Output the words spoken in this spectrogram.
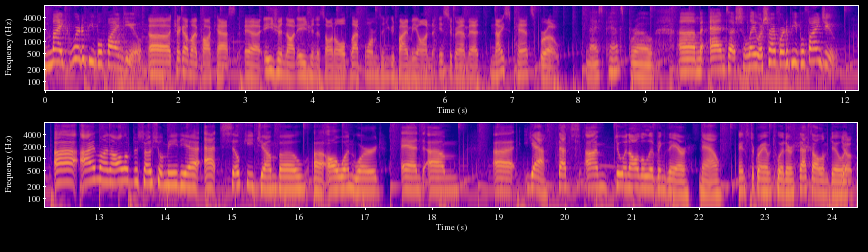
Mic. Where do people find you? Uh, check out my podcast, uh, Asian Not Asian. It's on all platforms, and you can find me on Instagram at Nice Pants Bro. Nice pants, bro. Um, and uh, Shalewa Sharpe, where do people find you? Uh, I'm on all of the social media at Silky Jumbo, uh, all one word, and um, uh, yeah, that's I'm doing all the living there now. Instagram, Twitter, that's all I'm doing. Yep.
